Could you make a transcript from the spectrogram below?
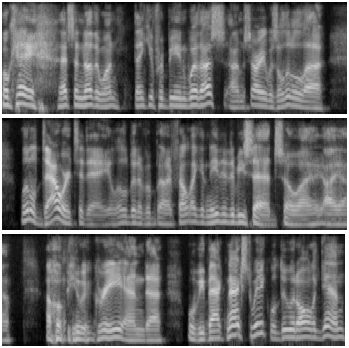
Okay, that's another one. Thank you for being with us. I'm sorry it was a little uh little dour today, a little bit of a but I felt like it needed to be said. So I I uh, I hope you agree and uh, we'll be back next week. We'll do it all again.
